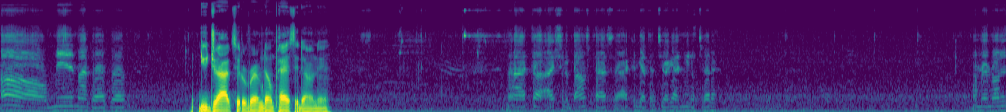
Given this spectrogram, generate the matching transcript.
Oh, man. My bad, bro. You drive to the rim, don't pass it down there. Nah, I thought I should have bounced past that. I could have got that too. I got a needle threader. I'm rim running.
